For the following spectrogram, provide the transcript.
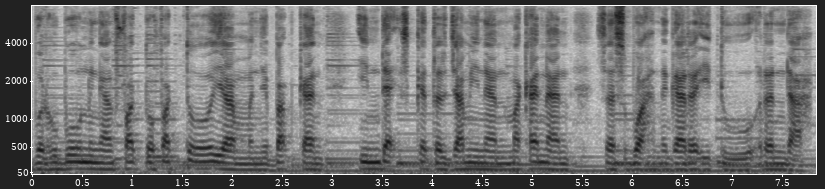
berhubung dengan faktor-faktor yang menyebabkan indeks keterjaminan makanan sesebuah negara itu rendah.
